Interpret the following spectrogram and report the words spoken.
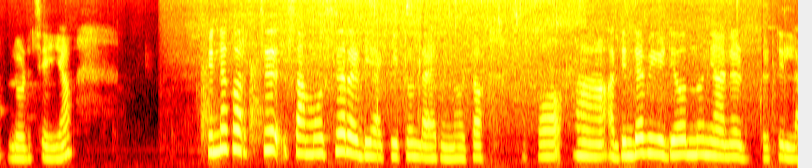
അപ്ലോഡ് ചെയ്യാം. പിന്നെ കുറച്ച് സമൂസ റെഡിയാക്കിയിട്ടുണ്ടായിരുന്നു കേട്ടോ. അപ്പോൾ അതിന്റെ വീഡിയോ ഒന്നും ഞാൻ എടുത്തിട്ടില്ല.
